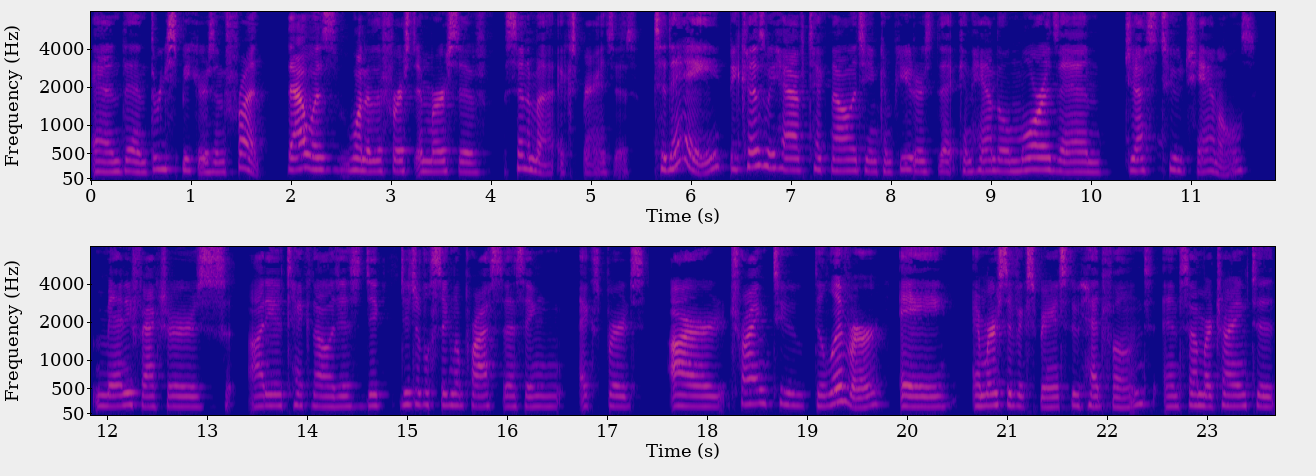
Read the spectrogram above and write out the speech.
and then three speakers in front. That was one of the first immersive cinema experiences. Today, because we have technology and computers that can handle more than just two channels, manufacturers, audio technologists, di- digital signal processing experts are trying to deliver a immersive experience through headphones and some are trying to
